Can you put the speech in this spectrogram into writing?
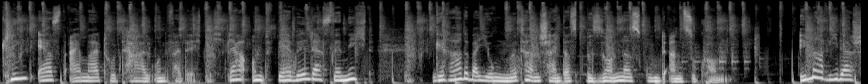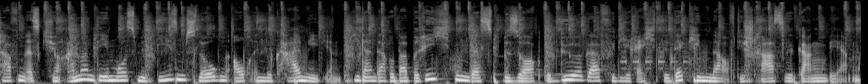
klingt erst einmal total unverdächtig. Ja, und wer will das denn nicht? Gerade bei jungen Müttern scheint das besonders gut anzukommen. Immer wieder schaffen es QAnon-Demos mit diesem Slogan auch in Lokalmedien, die dann darüber berichten, dass besorgte Bürger für die Rechte der Kinder auf die Straße gegangen wären.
